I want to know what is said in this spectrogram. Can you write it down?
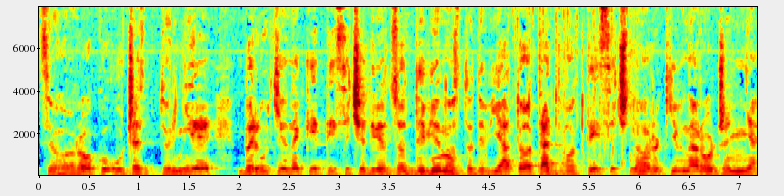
Цього року участь в турнірі беруть юнаки 1999 та 2000 років народження,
